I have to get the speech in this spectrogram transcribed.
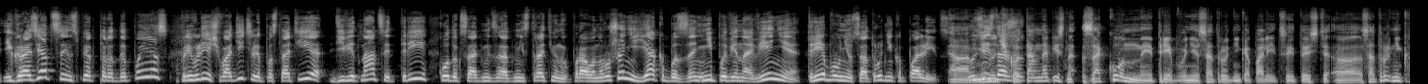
И грозятся инспектора ДПС привлечь водителя по статье 19.3 Кодекса адми- административных правонарушений якобы за неповиновение требованию сотрудника полиции. А, ну, здесь даже... там написано законные требования сотрудника полиции. То есть э, сотрудник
